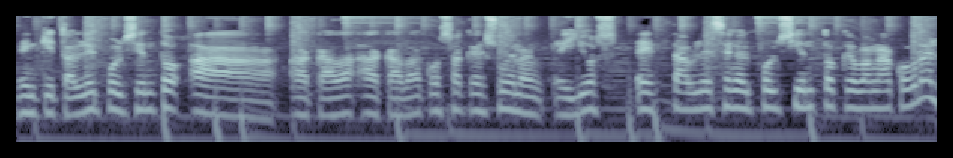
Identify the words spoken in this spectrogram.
en quitarle el por ciento a, a cada, a cada cosa que suenan, ¿ellos establecen el por ciento que van a cobrar?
